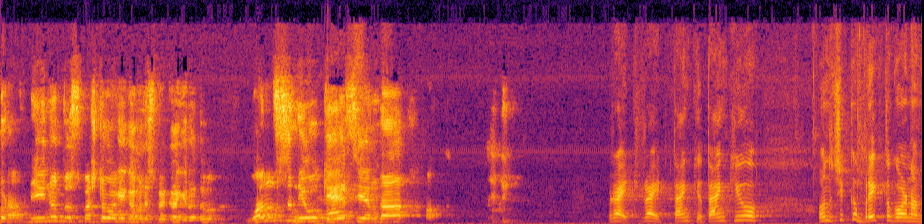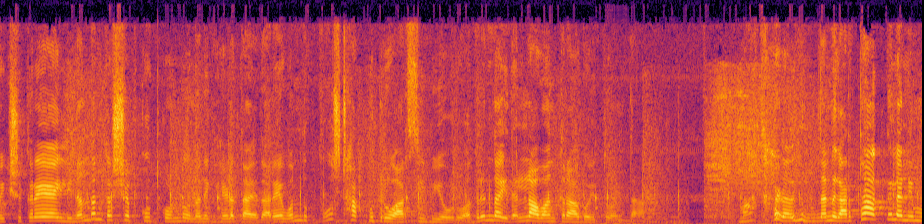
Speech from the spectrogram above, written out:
ಕೂಡ ನೀವು ಇನ್ನೊಂದು ಸ್ಪಷ್ಟವಾಗಿ ಗಮನಿಸಬೇಕಾಗಿರೋದು ಒನ್ಸ್ ನೀವು ಕೆ ಎಸ್ ಸಿ ಎಂದ right right thank you thank you ಒಂದು ಚಿಕ್ಕ ಬ್ರೇಕ್ ತಗೋಣ ವೀಕ್ಷಕರೇ. ಇಲ್ಲಿ ನಂದನ್ ಕಶ್ಯಪ್ ಕೂತ್ಕೊಂಡು ನನಗೆ ಹೇಳ್ತಾ ಇದ್ದಾರೆ ಒಂದು ಪೋಸ್ಟ್ ಹಾಕ್ಬಿಟ್ರು ಆರ್ ಸಿ ಬಿ ಅವರು. ಅದರಿಂದ ಇದೆಲ್ಲ ಅವಾಂತರ ಆಗೋಯ್ತು ಅಂತ. ಮಾತಾಡೋದು ನನಗೆ ಅರ್ಥ ಆಗ್ತಿಲ್ಲ ನಿಮ್ಮ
